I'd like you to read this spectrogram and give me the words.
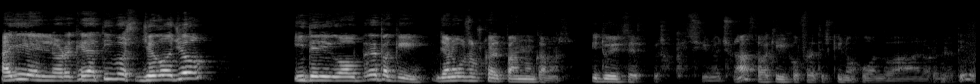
allí en los recreativos. Llego yo y te digo, ve para aquí. Ya no vas a buscar el pan nunca más. Y tú dices, pues que si no he hecho nada, estaba aquí con Francisquino jugando a los recreativos.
